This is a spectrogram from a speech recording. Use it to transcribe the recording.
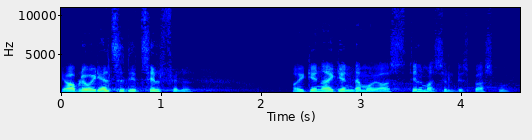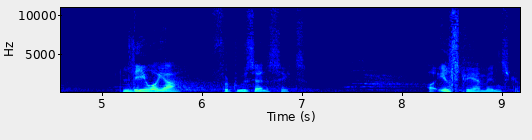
Jeg oplever ikke altid, det er tilfældet. Og igen og igen, der må jeg også stille mig selv det spørgsmål. Lever jeg for Guds ansigt? Og elsker jeg mennesker?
